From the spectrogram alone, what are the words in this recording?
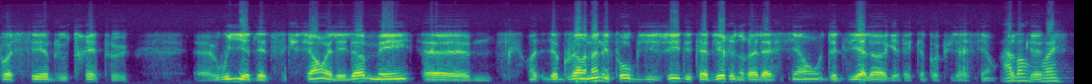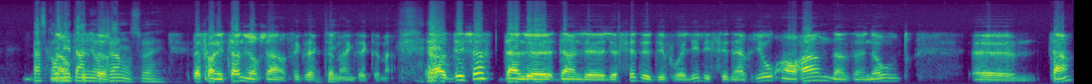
possible ou très peu. Euh, oui, il y a de la discussion, elle est là, mais euh, le gouvernement n'est pas obligé d'établir une relation de dialogue avec la population. Ah bon, oui. Parce qu'on est en urgence, oui. Parce qu'on est en urgence, exactement, exactement. Alors déjà, dans le dans le, fait de dévoiler les scénarios, on rentre dans un autre euh, temps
